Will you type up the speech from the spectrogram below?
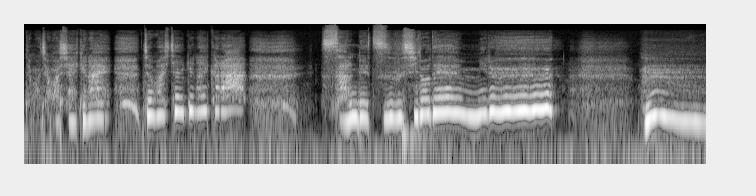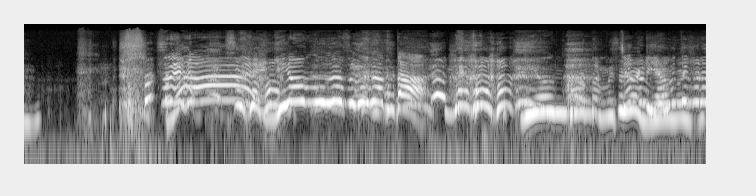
でも邪魔しちゃいけない邪魔しちゃいけないから三列後ろで見るうん擬音語こんな無茶ぶりやめてくだ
